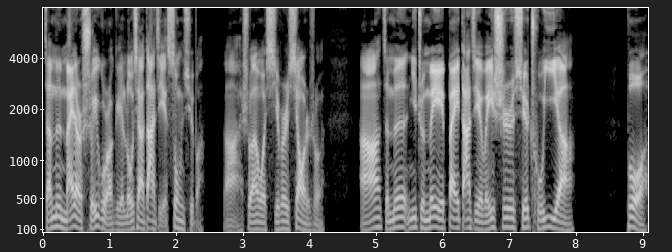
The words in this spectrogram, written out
咱们买点水果给楼下大姐送去吧。”啊，说完我媳妇儿笑着说：“啊，怎么你准备拜大姐为师学厨艺啊？不，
